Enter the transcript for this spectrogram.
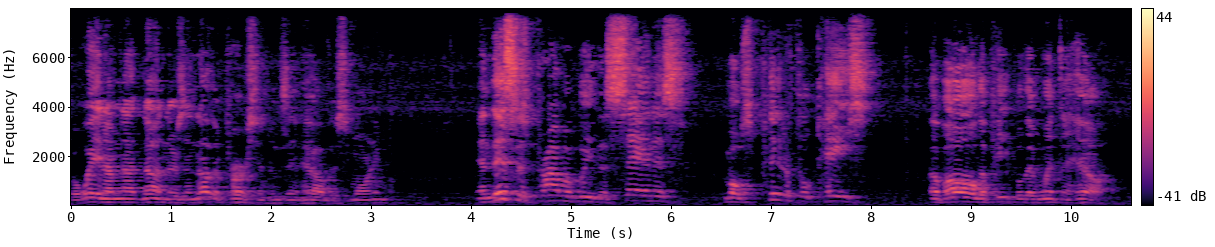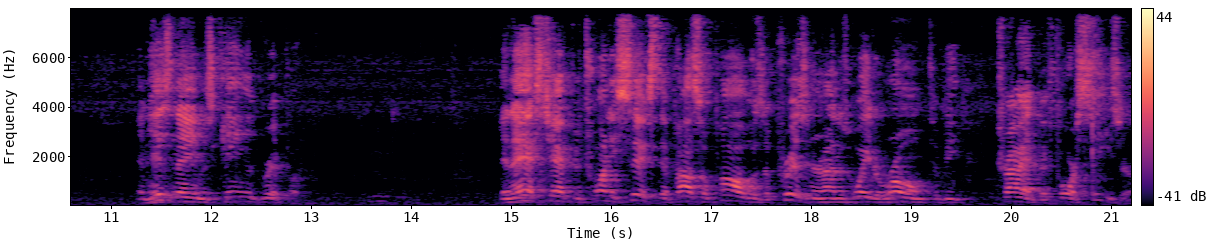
But wait, I'm not done. There's another person who's in hell this morning. And this is probably the saddest, most pitiful case of all the people that went to hell. And his name is King Agrippa. In Acts chapter 26, the Apostle Paul was a prisoner on his way to Rome to be tried before Caesar.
